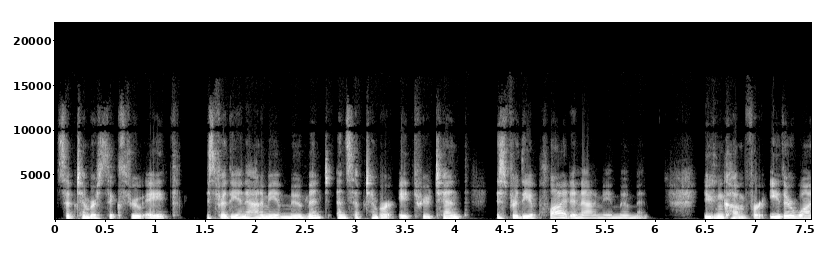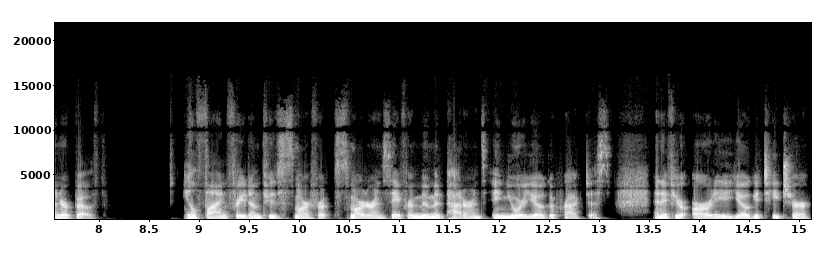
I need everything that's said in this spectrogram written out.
September 6th through 8th is for the anatomy of movement, and September 8th through 10th is for the applied anatomy of movement. You can come for either one or both. You'll find freedom through the smarter, smarter and safer movement patterns in your yoga practice. And if you're already a yoga teacher,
